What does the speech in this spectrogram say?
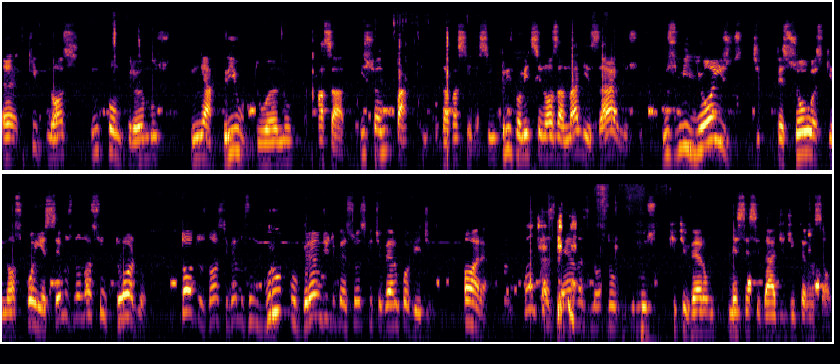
uh, que nós encontramos em abril do ano passado. Isso é um impacto da vacina. Assim, principalmente se nós analisarmos os milhões de pessoas que nós conhecemos no nosso entorno. Todos nós tivemos um grupo grande de pessoas que tiveram Covid. Ora, quantas delas nós ouvimos que tiveram necessidade de internação?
